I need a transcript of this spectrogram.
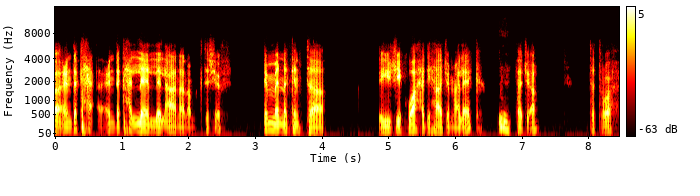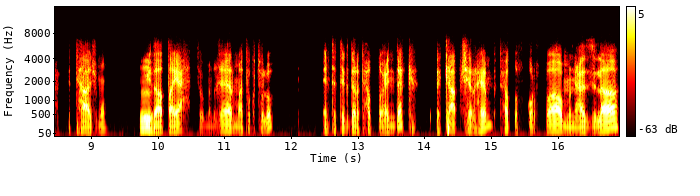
فعندك ح... عندك حلين للآن أنا مكتشف. إما إنك أنت يجيك واحد يهاجم عليك فجأة أنت تروح تهاجمه. مم. واذا طيحته من غير ما تقتله أنت تقدر تحطه عندك capture him تحطه في غرفة منعزلة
